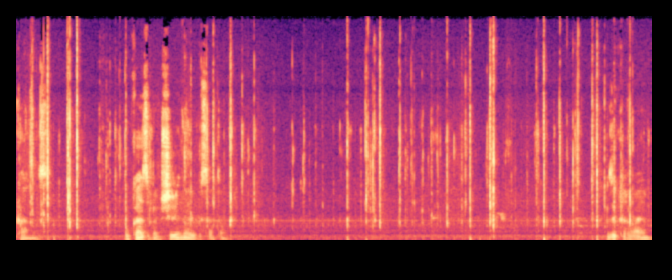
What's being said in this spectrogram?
canvas. Указываем ширину и высоту. Закрываем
